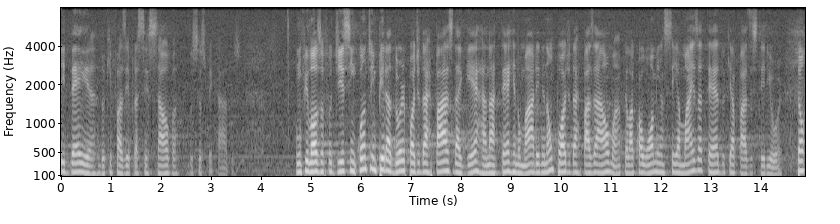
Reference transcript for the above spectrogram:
ideia do que fazer para ser salva dos seus pecados. Um filósofo disse: enquanto o imperador pode dar paz da guerra na terra e no mar, ele não pode dar paz à alma, pela qual o homem anseia mais até do que a paz exterior. Então,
